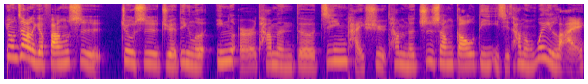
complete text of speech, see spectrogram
用这样的一个方式，就是决定了婴儿他们的基因排序、他们的智商高低，以及他们未来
